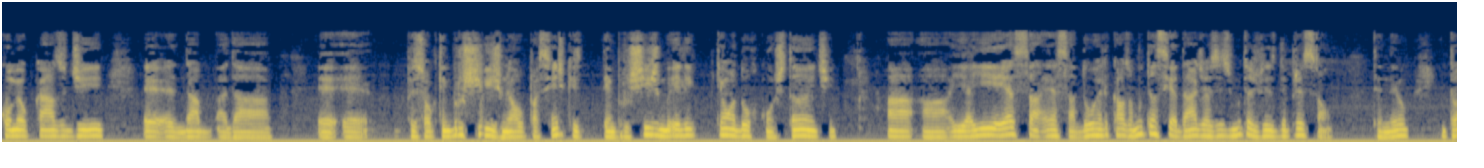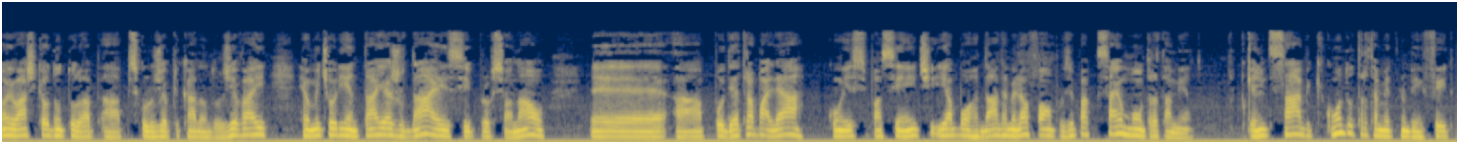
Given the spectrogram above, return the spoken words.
como é o caso de é, da, da é, é, pessoal que tem bruxismo, né? o paciente que tem bruxismo, ele tem uma dor constante, a, a, e aí essa, essa dor ele causa muita ansiedade, às vezes, muitas vezes depressão. Entendeu? Então eu acho que a, a, psicologia aplicada à odontologia vai realmente orientar e ajudar esse profissional é, a poder trabalhar com esse paciente e abordar da melhor forma possível para que saia um bom tratamento. Porque a gente sabe que quando o tratamento não é bem feito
